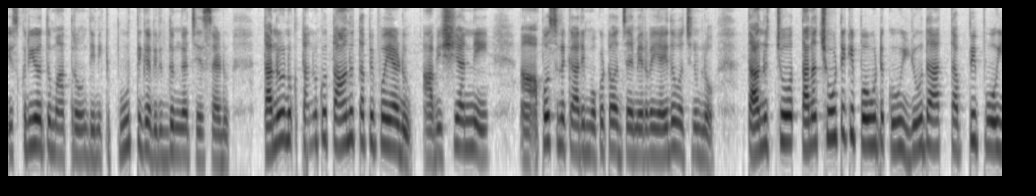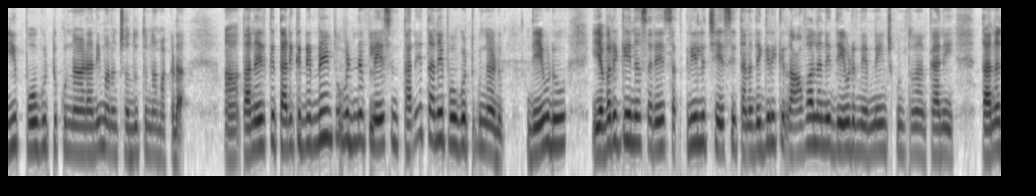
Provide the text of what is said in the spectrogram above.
ఇస్కరియోతు మాత్రం దీనికి పూర్తిగా విరుద్ధంగా చేశాడు. తను తనకు తాను తప్పిపోయాడు. ఆ విషయాన్ని అపోసుల కార్యం ఒకటో అధ్యాయం ఇరవై ఐదో వచనంలో తాను చో తన చోటికి పోవుటకు యూదా తప్పిపోయి పోగొట్టుకున్నాడని మనం చదువుతున్నాం అక్కడ. తనకి తనకి నిర్ణయింపబడిన ప్లేస్ని తనే తనే పోగొట్టుకున్నాడు. దేవుడు ఎవరికైనా సరే సత్క్రియలు చేసి తన దగ్గరికి రావాలని దేవుడు నిర్ణయించుకుంటున్నారు కానీ తన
